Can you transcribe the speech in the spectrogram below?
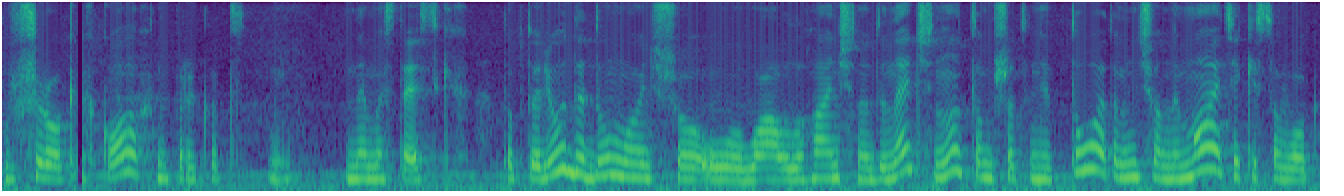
в широких колах, наприклад, ну, не мистецьких. Тобто люди думають, що о, вау, Луганщина, Донеччина, ну там що то не то, там нічого немає, тільки совок.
